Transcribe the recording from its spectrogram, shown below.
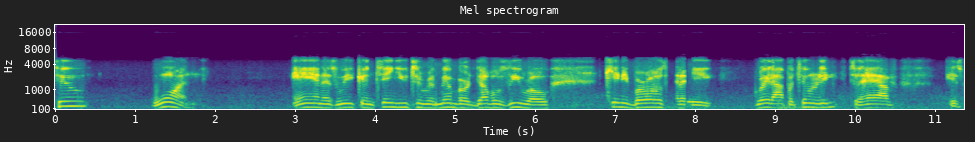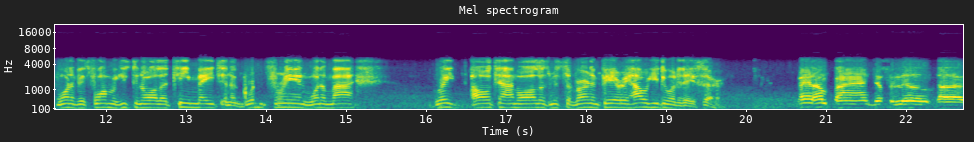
two, one. And as we continue to remember double zero, Kenny Burroughs had a great opportunity to have his one of his former Houston Oilers teammates and a great friend, one of my great all-time Oilers, Mr. Vernon Perry. How are you doing today, sir? Man, I'm fine. Just a little uh,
